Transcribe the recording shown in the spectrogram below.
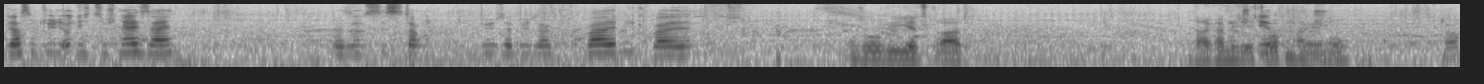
Du darfst natürlich auch nicht zu schnell sein. Weil sonst ist da unten böser, böser Qualmi-Qualm. So wie jetzt gerade. Daran kann mich echt überhaupt nicht mehr erinnern. Doch.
